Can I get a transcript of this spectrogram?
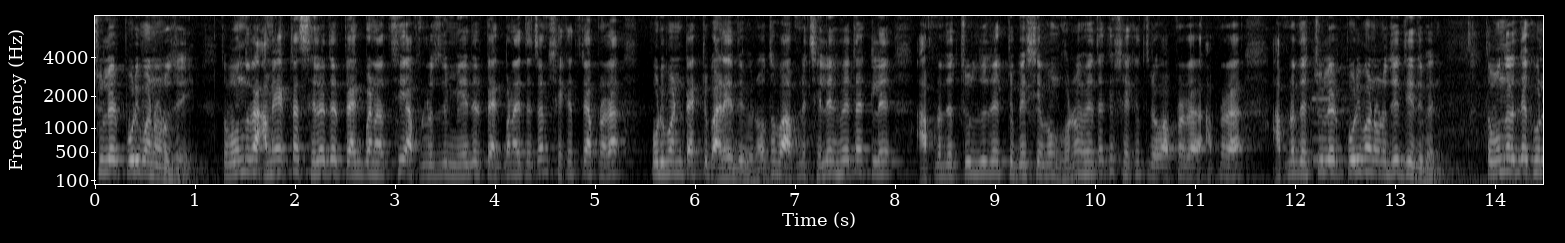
চুলের পরিমাণ অনুযায়ী। তো বন্ধুরা, আমি একটা ছেলেদের প্যাক বানাচ্ছি, আপনারা যদি মেয়েদের প্যাক বানাইতে চান, সেক্ষেত্রে আপনারা পরিমাণটা একটু বাড়িয়ে দেবেন। অথবা আপনি ছেলে হয়ে থাকলে আপনাদের চুল যদি একটু বেশি এবং ঘন হয়ে থাকে, সেক্ষেত্রেও আপনারা আপনারা আপনাদের চুলের পরিমাণ অনুযায়ী দিয়ে দেবেন। তো বন্ধুরা দেখুন,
